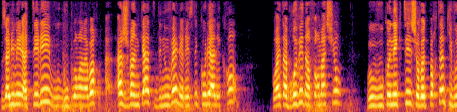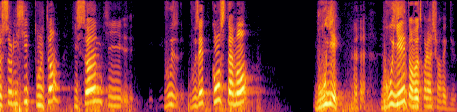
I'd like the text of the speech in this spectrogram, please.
Vous allumez la télé, vous, vous pouvez en avoir H24 des nouvelles et rester collé à l'écran pour être abreuvé d'informations. Vous vous connectez sur votre portable qui vous sollicite tout le temps, qui sonne, qui vous, vous êtes constamment brouillé, brouillé dans votre relation avec Dieu.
